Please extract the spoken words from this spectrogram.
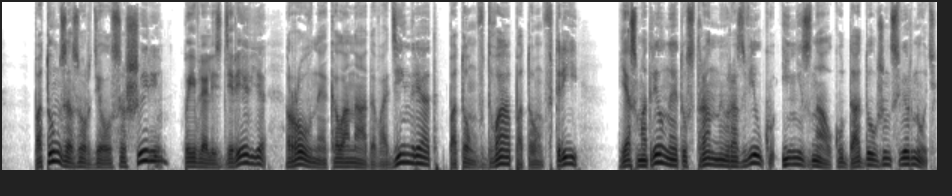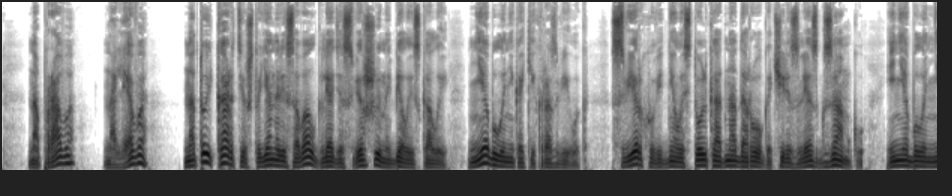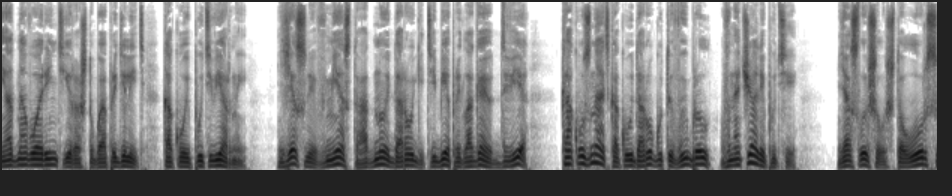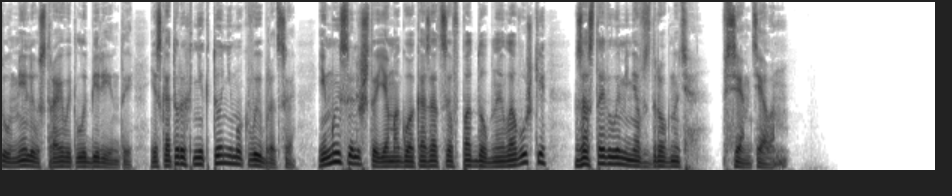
Потом зазор делался шире, появлялись деревья, ровная колоннада в один ряд, потом в два, потом в три. Я смотрел на эту странную развилку и не знал, куда должен свернуть. Направо? Налево? На той карте, что я нарисовал, глядя с вершины белой скалы, не было никаких развилок. Сверху виднелась только одна дорога через лес к замку, и не было ни одного ориентира, чтобы определить, какой путь верный. Если вместо одной дороги тебе предлагают две, как узнать, какую дорогу ты выбрал в начале пути? Я слышал, что лурсы умели устраивать лабиринты, из которых никто не мог выбраться, и мысль, что я могу оказаться в подобной ловушке, заставила меня вздрогнуть всем телом.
